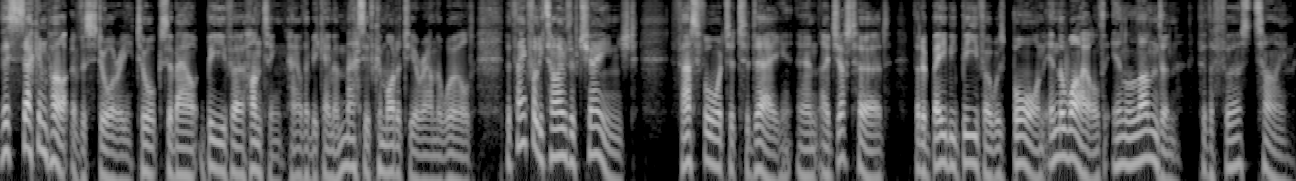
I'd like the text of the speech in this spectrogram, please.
This second part of the story talks about beaver hunting, how they became a massive commodity around the world. But thankfully, times have changed. Fast forward to today, and I just heard that a baby beaver was born in the wild in London for the first time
